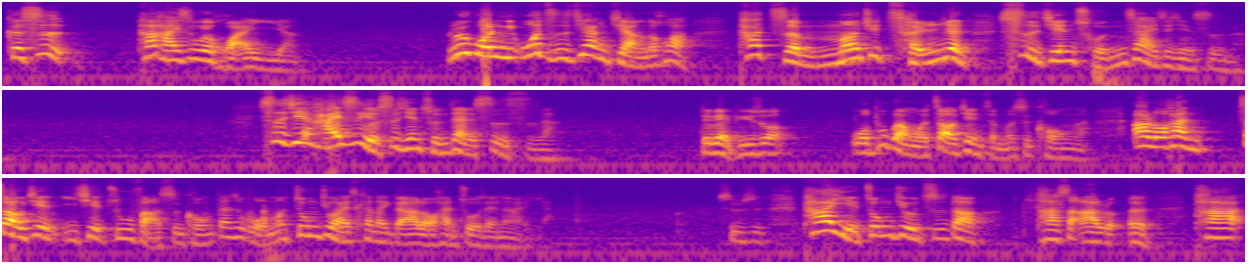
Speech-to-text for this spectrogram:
可是他还是会怀疑啊。如果你我只是这样讲的话，他怎么去承认世间存在这件事呢？世间还是有世间存在的事实啊，对不对？比如说，我不管我照见怎么是空了，阿罗汉照见一切诸法是空，但是我们终究还是看到一个阿罗汉坐在那里呀，是不是？他也终究知道他是阿罗，呃，他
